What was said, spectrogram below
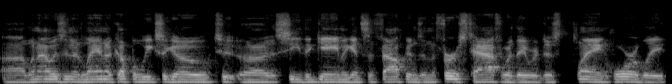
Uh, when I was in Atlanta a couple weeks ago to uh, to see the game against the Falcons in the first half, where they were just playing horribly,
